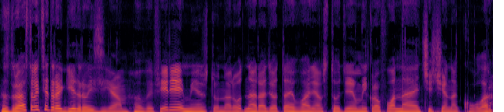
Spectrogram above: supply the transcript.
Здравствуйте, дорогие друзья! В эфире Международное радио Тайваня. В студии микрофона Чечена Кулар.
